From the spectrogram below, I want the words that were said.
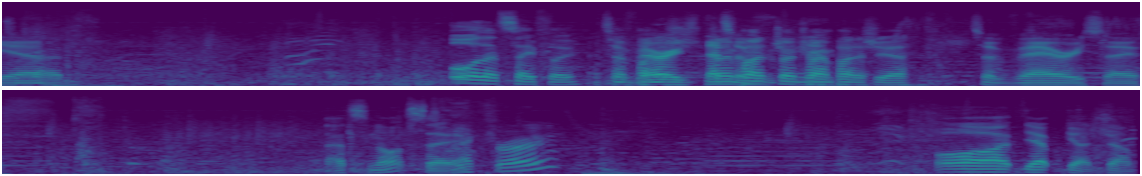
Yeah. Oh, that's safe though. That's a don't very- punish. that's don't, a- pun- don't try yeah. and punish. Yeah, It's a very safe. that's not safe. Back throw. Oh, yep, got jump.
